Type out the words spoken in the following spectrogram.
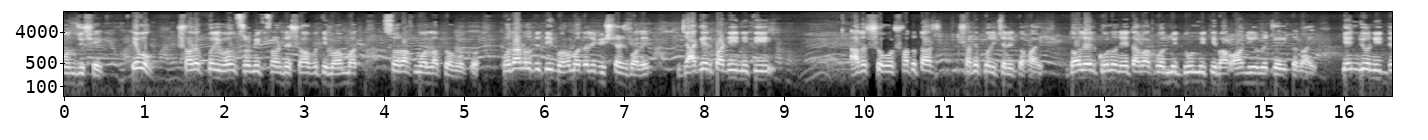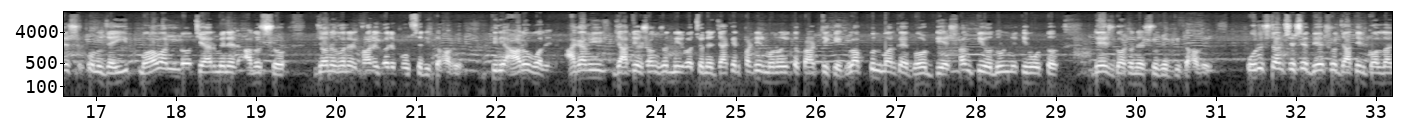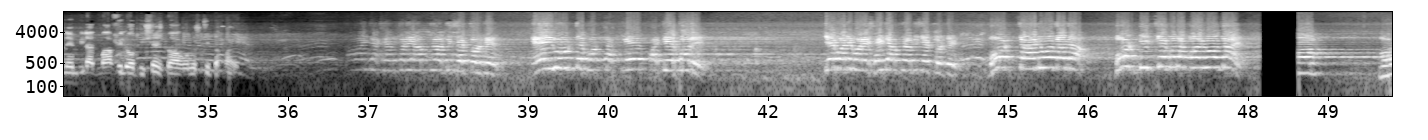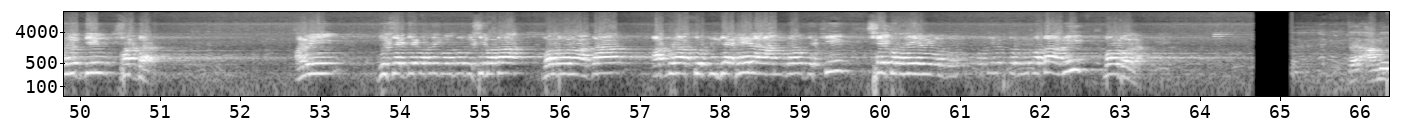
মঞ্জু শেখ এবং সড়ক পরিবহন শ্রমিক ফ্রন্টের সভাপতি মোহাম্মদ সোরাফ মোল্লা প্রমুখ। প্রধান অতিথি মোহাম্মদ আলী বিশ্বাস বলেন, জাগের পার্টি নীতি, আদর্শ ও সততার সাথে পরিচালিত হয়। দলের কোনো নেতা বা কর্মী দুর্নীতি বা অনিয়মে জড়িত নয়। কেন্দ্রীয় নির্দেশ অনুযায়ী মহামান্য চেয়ারম্যানের আদর্শ জনগণের ঘরে ঘরে পৌঁছে দিতে হবে। তিনি আরও বলেন, আগামী জাতীয় সংসদ নির্বাচনে জাকের পার্টির মনোনীত প্রার্থীকে গোলাপফুল মার্কায় ভোট দিয়ে শান্তি ও দুর্নীতিমুক্ত দেশ গঠনের সুযোগ দিতে হবে। অনুষ্ঠান শেষে দেশ ও জাতির কল্যাণে মিলাদ মাহফিল ও বিশেষ দোয়া অনুষ্ঠিত হয়। আপনারা বিচার করবেন এই মুহূর্তে কে পাঠিয়ে পারে? কে পাঠিয়ে পারে সেইটা আপনারা বিচার করবেন। ভোট চাইব দাদা। ভোট দিচ্ছে কোথা পাইবো যায় মহিউদ্দিন সর্দার। আমি দু চারটে কথাই বলব বেশি কথা বলব না। যা আপনারা চোখ দেখেন আর আমরাও দেখি সেই কথাই আমি বলব। অতিরিক্ত কোনো কথা আমি বলব না। তাই আমি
